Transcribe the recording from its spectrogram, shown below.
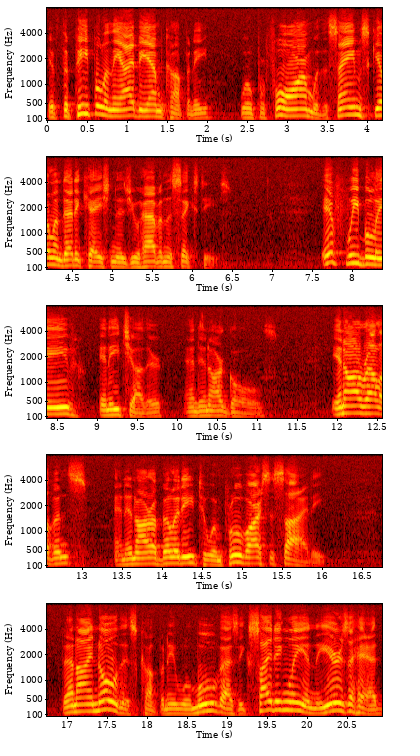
if the people in the IBM company will perform with the same skill and dedication as you have in the 60s. If we believe in each other and in our goals, in our relevance and in our ability to improve our society, then I know this company will move as excitingly in the years ahead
